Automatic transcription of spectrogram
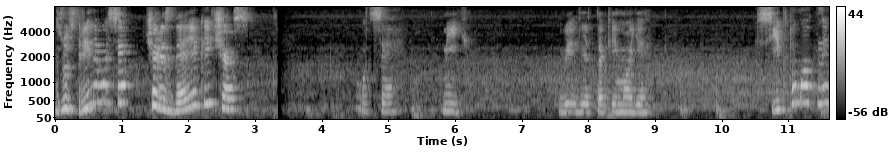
зустрінемося через деякий час. Оце мій вигляд такий має сік томатний.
